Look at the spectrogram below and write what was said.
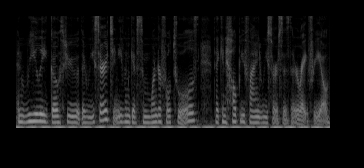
and really go through the research and even give some wonderful tools that can help you find resources that are right for you.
